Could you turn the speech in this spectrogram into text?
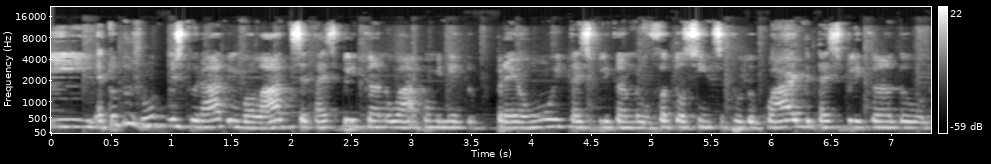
E é tudo junto, misturado, embolado. Você está explicando o A para o menino do pré-1 e está explicando fotossíntese para o do quarto e está explicando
